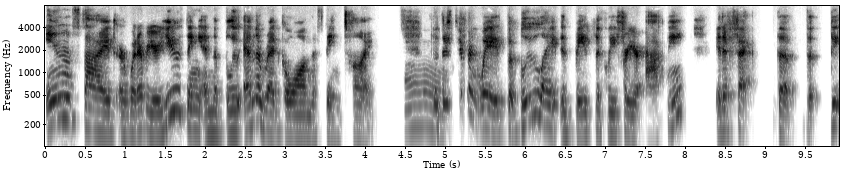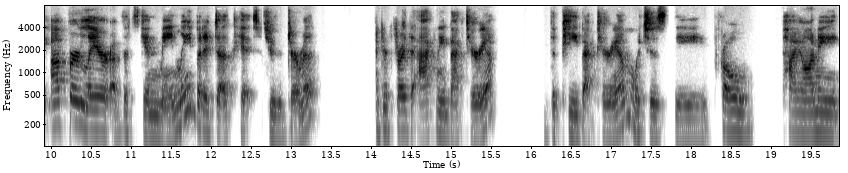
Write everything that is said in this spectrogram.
inside or whatever you're using and the blue and the red go on the same time oh. so there's different ways but blue light is basically for your acne it affects the, the the upper layer of the skin mainly but it does hit to the dermis it destroys the acne bacteria, the P bacterium, which is the propionibacterium.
